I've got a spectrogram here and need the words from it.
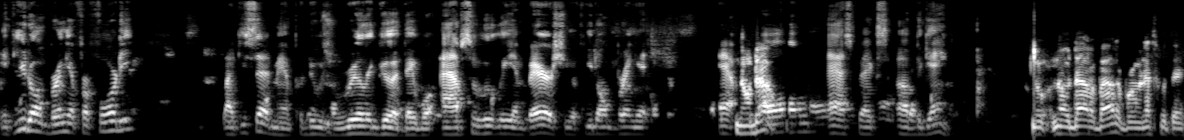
if you don't bring it for 40 like you said man purdue's really good they will absolutely embarrass you if you don't bring it at no all aspects of the game no, no doubt about it, bro. And that's what they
